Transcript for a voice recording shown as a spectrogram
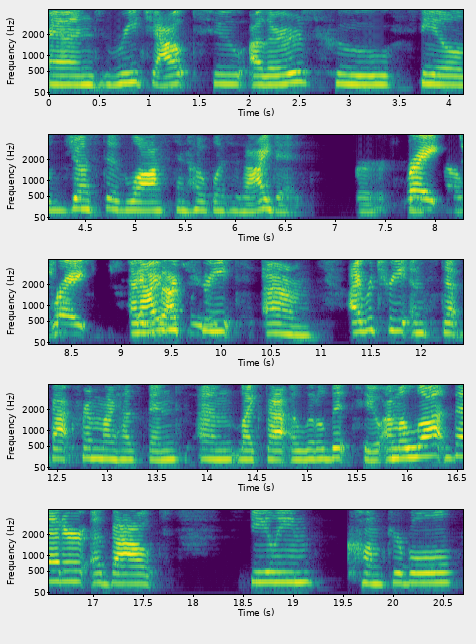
and reach out to others who feel just as lost and hopeless as I did. For, for right, right. And exactly. I retreat, um, I retreat and step back from my husband, um, like that a little bit too. I'm a lot better about feeling comfortable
